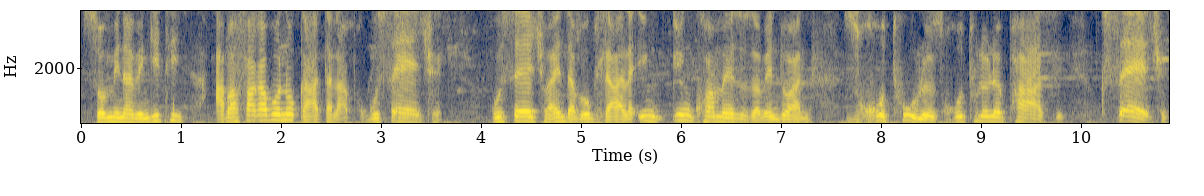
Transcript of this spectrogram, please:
So mina bengithi abafaka bonogada lapho kusetshwe kusetshwe hayi indaba yokudlala Ing- iinkhwama ezo zabentwana zirhuthulwe zirhuthulelwe phasi. Kusetshwe.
